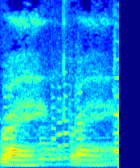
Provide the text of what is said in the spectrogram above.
pray, pray.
